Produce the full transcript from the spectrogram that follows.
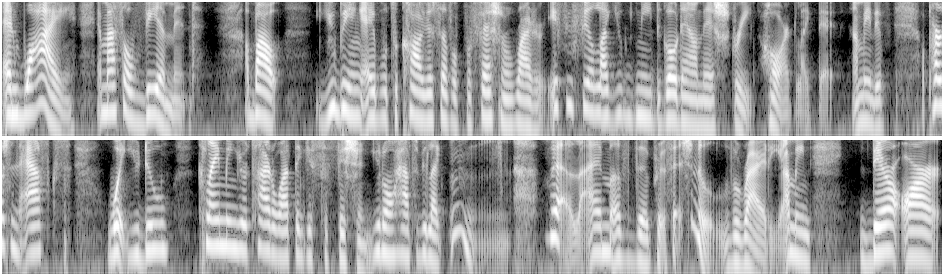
And why am I so vehement about you being able to call yourself a professional writer if you feel like you need to go down that street hard like that. I mean, if a person asks what you do, claiming your title, I think is sufficient. You don't have to be like, mm, well, I'm of the professional variety. I mean, there are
